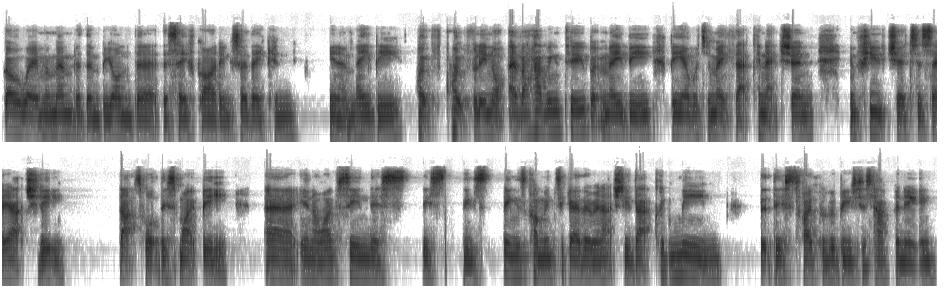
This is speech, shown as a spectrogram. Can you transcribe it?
go away and remember them beyond the, the safeguarding so they can, you know, maybe, hope, hopefully not ever having to, but maybe being able to make that connection in future to say, actually, that's what this might be. Uh, you know, I've seen this, this, these things coming together and actually that could mean that this type of abuse is happening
